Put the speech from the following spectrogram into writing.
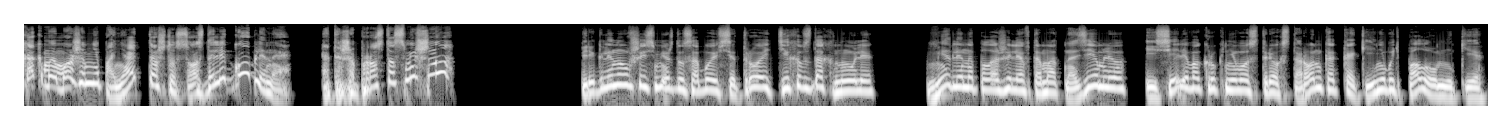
Как мы можем не понять то, что создали гоблины? Это же просто смешно!» Переглянувшись между собой, все трое тихо вздохнули медленно положили автомат на землю и сели вокруг него с трех сторон, как какие-нибудь паломники,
